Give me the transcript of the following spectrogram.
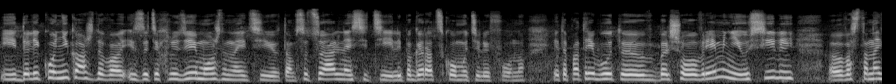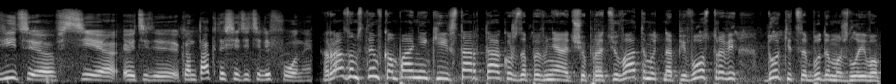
И далеко не каждого из этих людей можно найти там, в социальной сети или по городскому телефону. Это потребует э, большого времени и усилий э, восстановить э, все эти контакты, все эти телефоны. Разом з тим в компанії Київстар також запевняють, що працюватимуть на півострові, доки це буде можливо.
